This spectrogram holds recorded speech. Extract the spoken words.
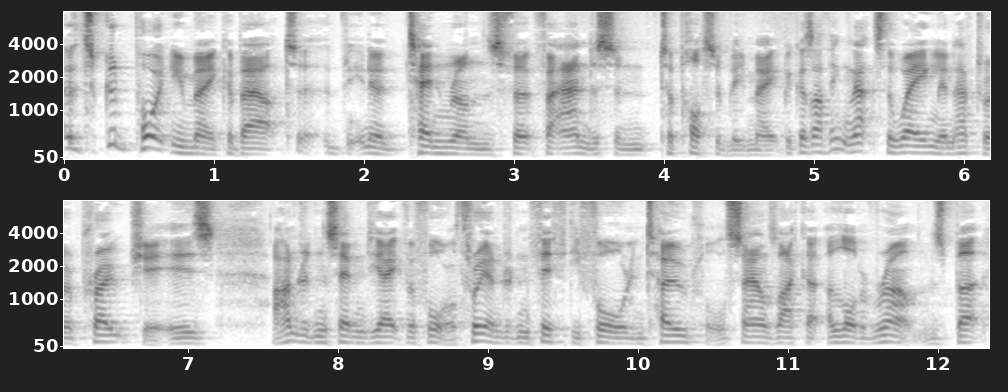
It's a good point you make about uh, you know ten runs for, for Anderson to possibly make because I think that's the way England have to approach it. Is 178 for four or 354 in total sounds like a, a lot of runs, but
